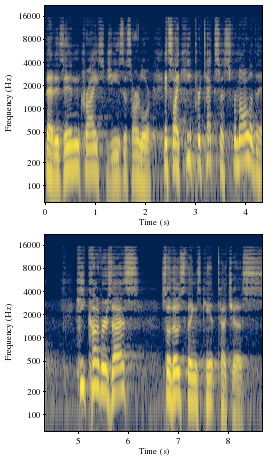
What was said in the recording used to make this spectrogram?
that is in Christ Jesus our Lord. It's like He protects us from all of it. He covers us so those things can't touch us.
